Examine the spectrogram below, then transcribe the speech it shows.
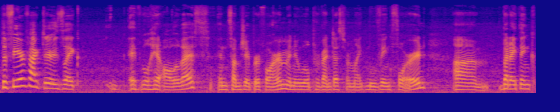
The fear factor is like it will hit all of us in some shape or form and it will prevent us from like moving forward. Um, but i think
